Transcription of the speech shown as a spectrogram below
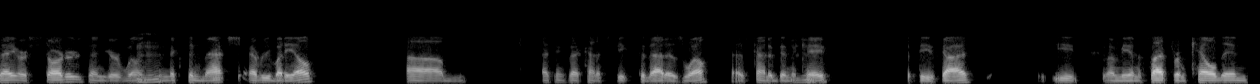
say are starters and you're willing mm-hmm. to mix and match everybody else. Um, I think that kind of speaks to that as well. Has kind of been mm-hmm. the case with these guys. You, I mean, aside from Keldon,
